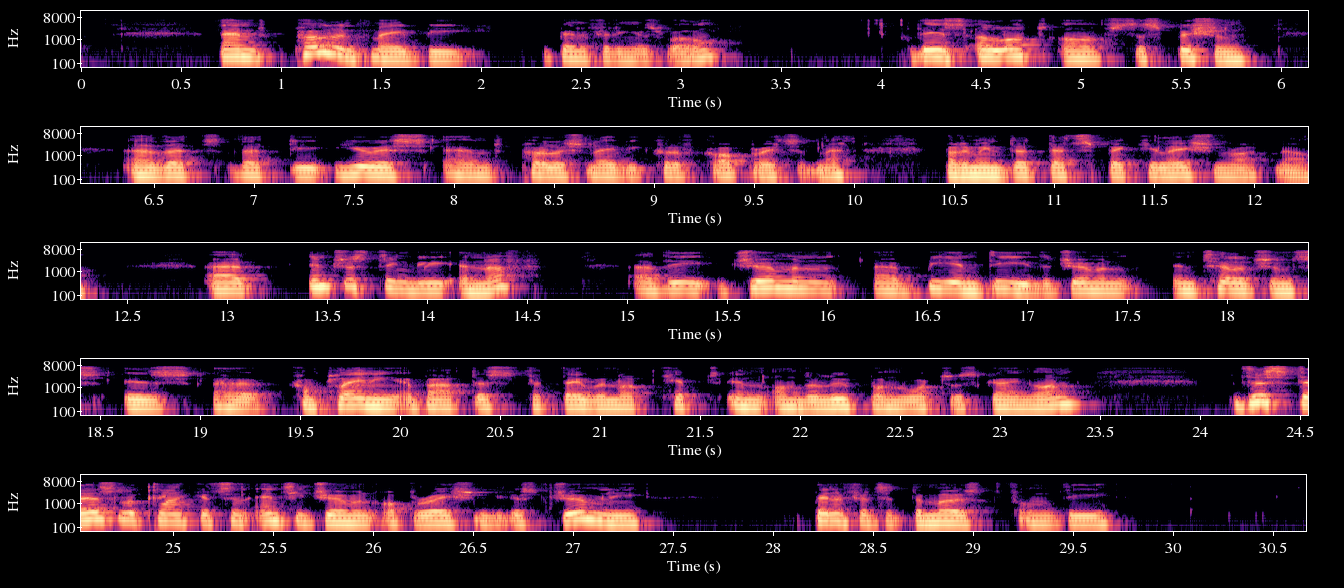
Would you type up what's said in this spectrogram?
And Poland may be benefiting as well. There's a lot of suspicion uh, that that the U.S. and Polish Navy could have cooperated in that. But I mean that that's speculation right now. Uh, interestingly enough, uh, the German uh, BND, the German intelligence, is uh, complaining about this that they were not kept in on the loop on what was going on. This does look like it's an anti-German operation because Germany benefited the most from the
